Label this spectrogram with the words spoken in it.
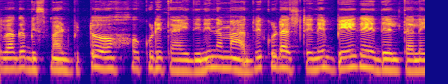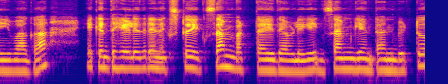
ಇವಾಗ ಬಿಸಿ ಮಾಡಿಬಿಟ್ಟು ಕುಡಿತಾ ಇದ್ದೀನಿ. ನಮ್ಮ ಅದ್ವಿ ಕೂಡ ಅಷ್ಟೇ ಬೇಗ ಎದ್ದೇಳ್ತಾಳೆ ಇವಾಗ. ಯಾಕೆಂತ ಹೇಳಿದರೆ ನೆಕ್ಸ್ಟ್ ಎಕ್ಸಾಮ್ ಬರ್ತಾ ಇದೆ ಅವಳಿಗೆ. ಎಕ್ಸಾಮ್ಗೆ ಅಂತ ಅಂದ್ಬಿಟ್ಟು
